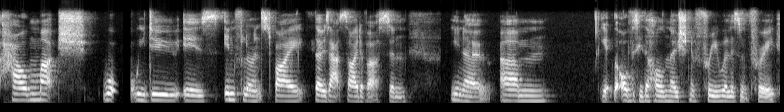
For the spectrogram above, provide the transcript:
how much what we do is influenced by those outside of us. And you know um, yeah, obviously the whole notion of free will isn't free.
